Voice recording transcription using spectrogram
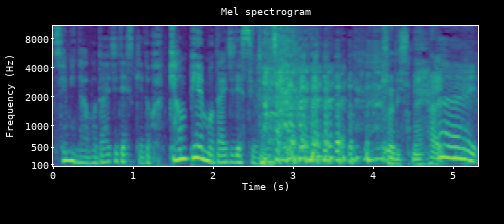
セミナーも大事ですけど、キャンペーンも大事ですよね。そうですね。はい。はい。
